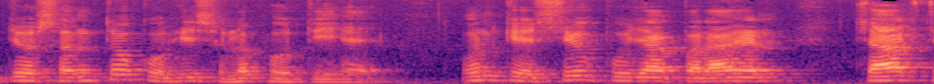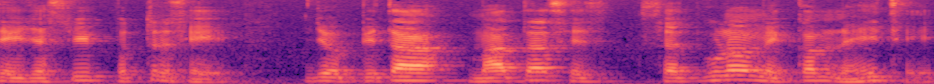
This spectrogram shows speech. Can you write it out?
जो संतों को ही सुलभ होती है। उनके शिव पूजा परायण चार तेजस्वी पुत्र थे, जो पिता, माता से सद्गुणों में कम नहीं थे।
